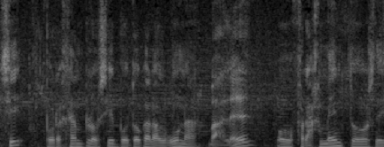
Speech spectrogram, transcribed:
Sí, por ejemplo, sí, puedo tocar alguna, Vale. o fragmentos de,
